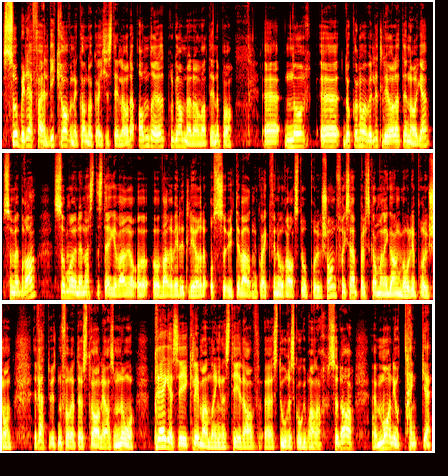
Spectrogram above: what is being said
så blir det feil. De kravene kan dere ikke stille. Og Det andre det programlederen har vært inne på. Eh, når eh, dere nå er villige til å gjøre dette i Norge, som er bra, så må jo det neste steget være å, være villig til å gjøre det også ute i verden, hvor Equinor har stor produksjon. F.eks. skal man i gang med oljeproduksjon rett utenfor et Australia, som nå preges i klimaendringenes tid av eh, store skogbranner. Så da må en jo tenke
